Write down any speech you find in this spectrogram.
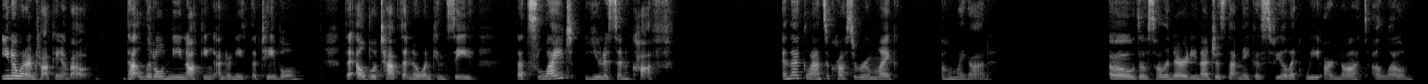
You know what I'm talking about. That little knee knocking underneath the table, the elbow tap that no one can see, that slight unison cough, and that glance across the room like, oh my God. Oh, those solidarity nudges that make us feel like we are not alone,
